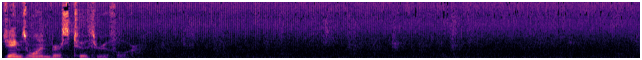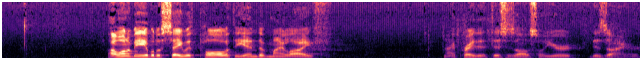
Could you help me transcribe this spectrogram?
James 1, verse 2 through 4. I want to be able to say with Paul at the end of my life, I pray that this is also your desire.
